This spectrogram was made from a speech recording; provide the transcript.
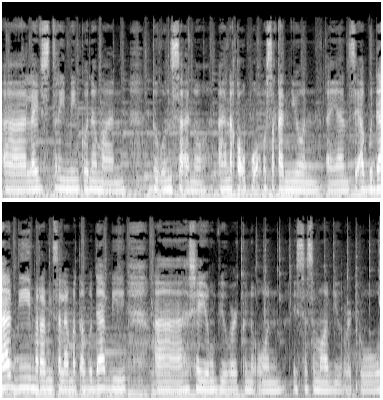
uh, live streaming ko naman doon sa ano, uh, nakaupo ako sa kanyon. Ayan, si Abu Dhabi. Maraming salamat Abu Dhabi. Uh, siya yung viewer ko noon. Isa sa mga viewer ko.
